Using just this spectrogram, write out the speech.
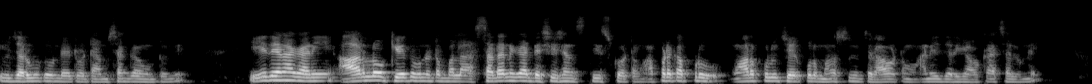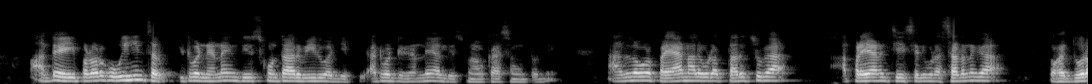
ఇవి జరుగుతుండేటువంటి అంశంగా ఉంటుంది. ఏదైనా కానీ ఆరులో కేతు ఉండటం వల్ల సడన్గా డెసిషన్స్ తీసుకోవటం అప్పటికప్పుడు మార్పులు చేర్పులు మనస్సు నుంచి రావటం అనేది జరిగే అవకాశాలు ఉన్నాయి. అంటే ఇప్పటివరకు ఊహించరు ఇటువంటి నిర్ణయం తీసుకుంటారు వీరు అని చెప్పి అటువంటి నిర్ణయాలు తీసుకునే అవకాశం ఉంటుంది. అందులో కూడా ప్రయాణాలు కూడా తరచుగా ఆ ప్రయాణం చేసేది కూడా సడన్గా ఒక దూర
